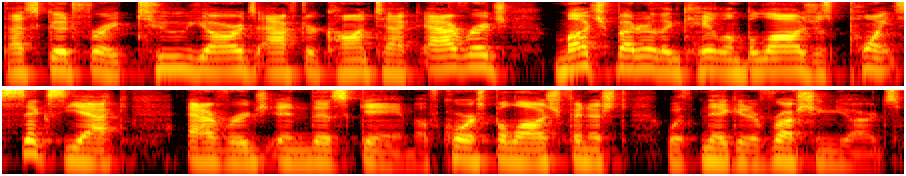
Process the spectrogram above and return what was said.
That's good for a two yards after contact average, much better than Kalen Ballage's 0.6 YAC average in this game. Of course, Ballage finished with negative rushing yards.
